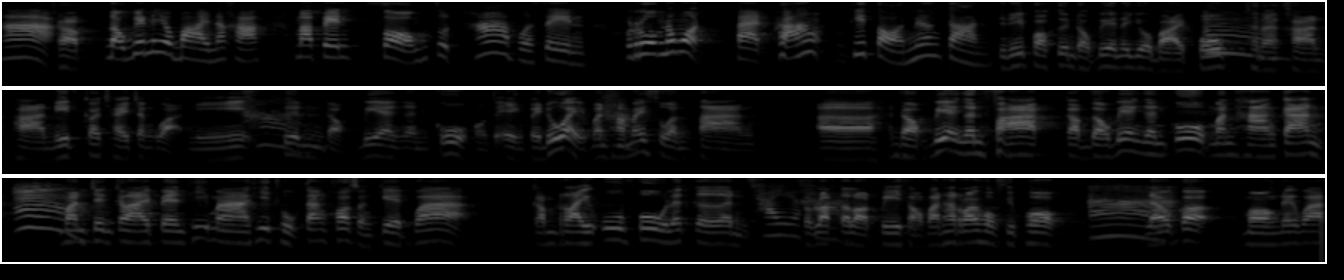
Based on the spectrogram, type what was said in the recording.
0.5ครับดอกเบี้ยนโยบายนะคะ มาเป็น 2.5%รวมทั้งหมด 8 ครั้งที่ต่อเนื่องกัน ทีนี้พอขึ้นดอกเบี้ยนโยบายปุ๊บอืมธนาคารพาณิชย์ก็ใช้จังหวะนี้ค่ะขึ้นดอกเบี้ยเงินกู้ของตัวเองไปด้วย มันทำค่ะให้ส่วนต่างเออดอกเบี้ยเงินฝากกับดอกเบี้ยเงินกู้มันห่างกันอืมมันจึงกลายเป็นที่มาที่ถูกตั้งข้อสังเกตว่า กำไรอู้ฟู่เหลือเกินใช่ค่ะสำหรับตลอดปี 2566 อ่าแล้วก็มองได้ว่า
